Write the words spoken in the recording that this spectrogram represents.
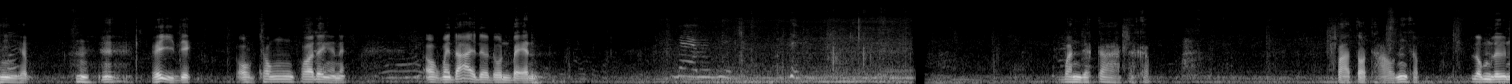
นี่ครับ เฮ้ยเด็กออกช่องพ่อได้ไงเนี่ยออกไม่ได้เดี๋ยวโดนแบนบรรยากาศนะครับ ป่าต่อเท้านี่ครับลมลื่น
